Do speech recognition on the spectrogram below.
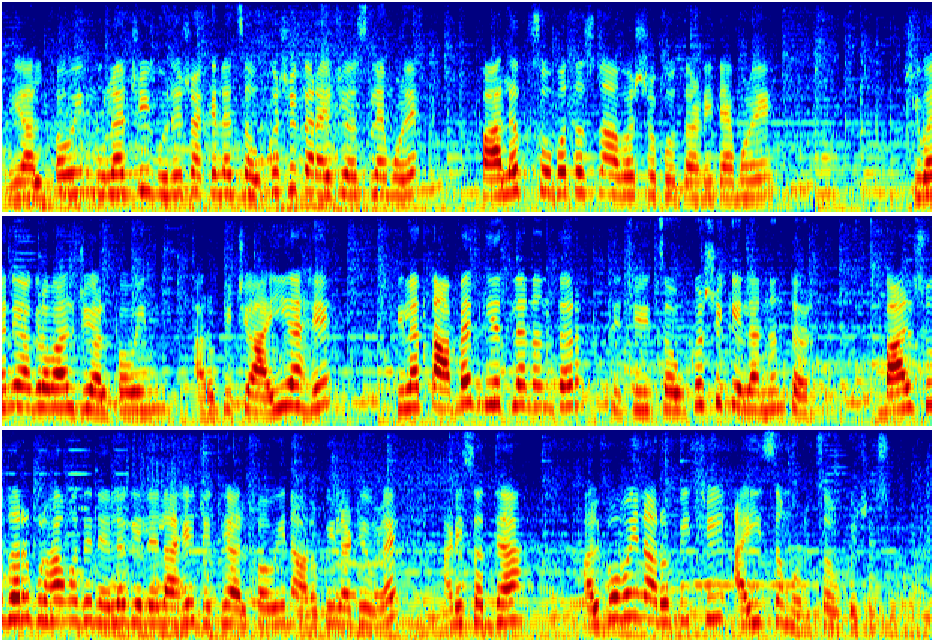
आणि अल्पवयीन मुलाची गुन्हे शाखेला चौकशी करायची असल्यामुळे पालक सोबत असणं आवश्यक होतं आणि त्यामुळे शिवानी अग्रवाल जी अल्पवयीन आरोपीची आई आहे तिला ताब्यात घेतल्यानंतर तिची चौकशी केल्यानंतर बालसुधारगृहामध्ये नेलं गेलेलं आहे जिथे अल्पवयीन आरोपीला ठेवलंय आणि सध्या अल्पवयीन आरोपीची आईसमोर चौकशी सुरू आहे.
